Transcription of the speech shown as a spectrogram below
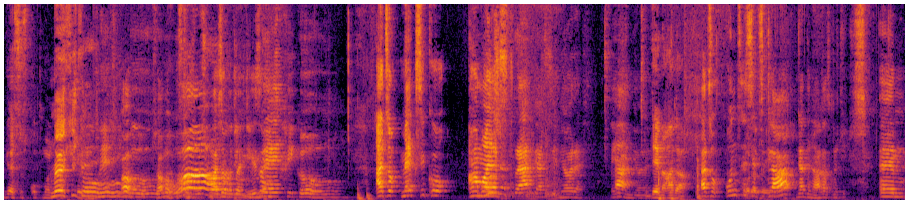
Jesus, guck mal. Mexiko. oh, schau mal, ich schmeiß auch gleich Gläser. México. Also Mexiko haben wir jetzt, gracias, señoras. Ah. De nada. also uns ist jetzt klar, ja genau, das ist richtig. Ähm,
